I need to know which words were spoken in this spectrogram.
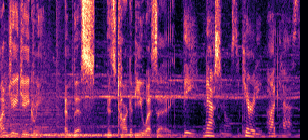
I'm JJ Green, and this is Target USA, the National Security Podcast.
